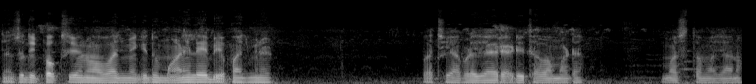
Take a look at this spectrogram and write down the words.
ત્યાં સુધી પક્ષીઓનો અવાજ મેં કીધું માણી લઈએ બે પાંચ મિનિટ. પછી આપણે જાય રેડી થવા માટે. મસ્ત મજાનો.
